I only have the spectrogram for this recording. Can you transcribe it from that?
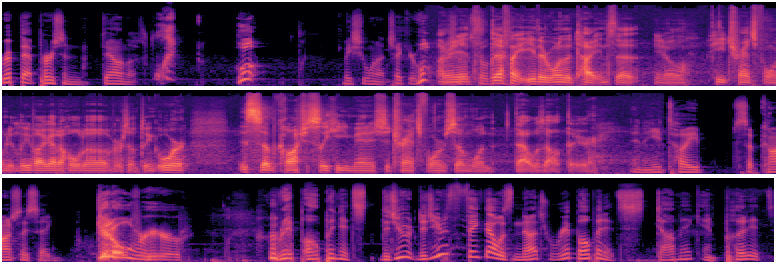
Rip that person down the. Makes you want to check your. I mean, it's definitely either one of the Titans that you know he transformed and Levi got a hold of, or something, or is subconsciously he managed to transform someone that was out there. And he type subconsciously said, "Get over here." Rip open its. Did you did you think that was nuts? Rip open its stomach and put it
